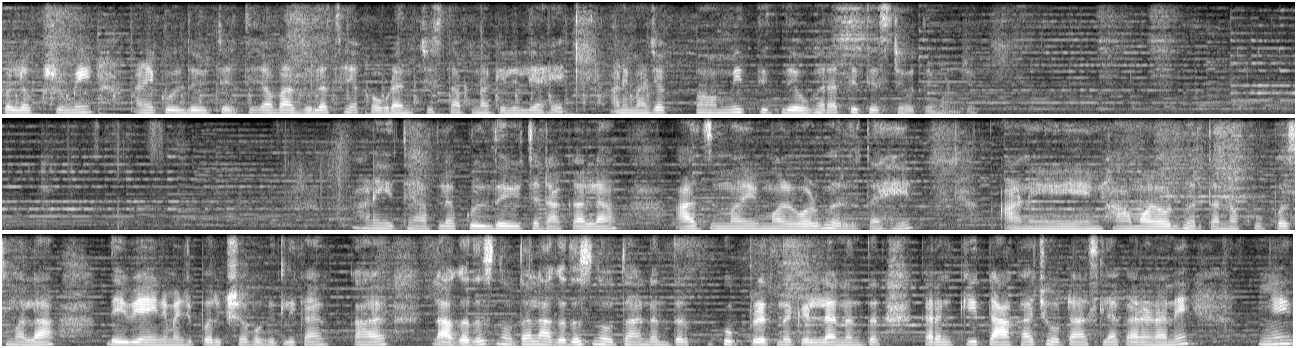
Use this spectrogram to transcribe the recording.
क लक्ष्मी आणि कुलदेवतेच्या बाजूलाच ह्या कवड्यांची स्थापना केलेली आहे आणि माझ्या मी ति देवघरात तिथेच ठेवते म्हणजे. आणि इथे आपल्या कुलदेवीच्या टाकाला आज मी मळवड भरत आहे. आणि हा मळवड भरताना खूपच मला देवी आईने माझी परीक्षा बघितली. काय काय लागतच नव्हता लागतच नव्हता. नंतर खूप प्रयत्न केल्यानंतर कारण की टाक हा छोटा असल्या कारणाने मी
